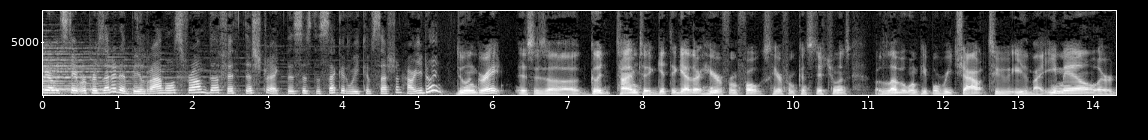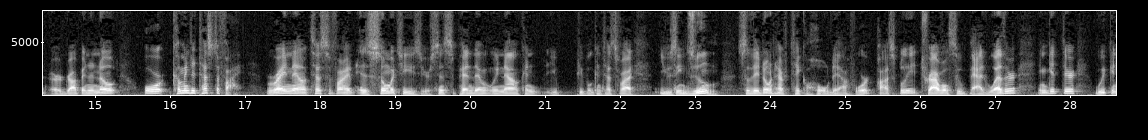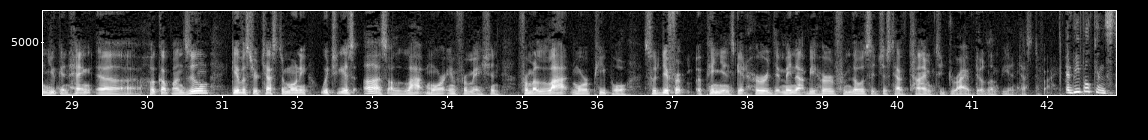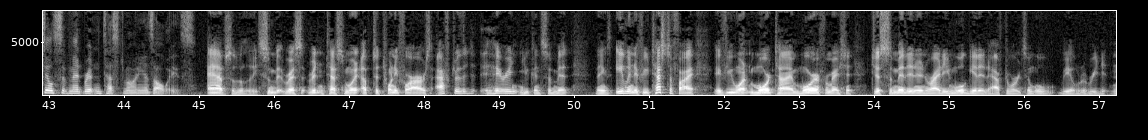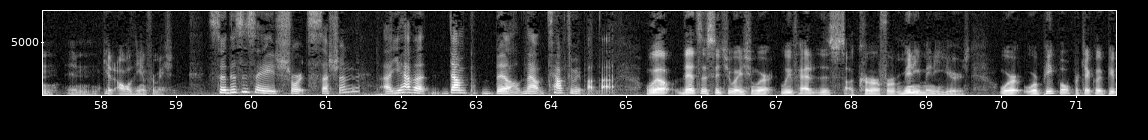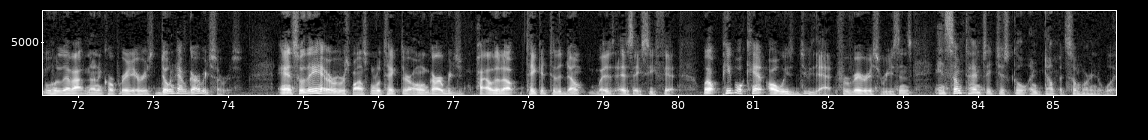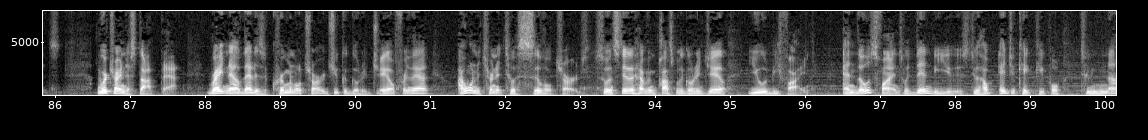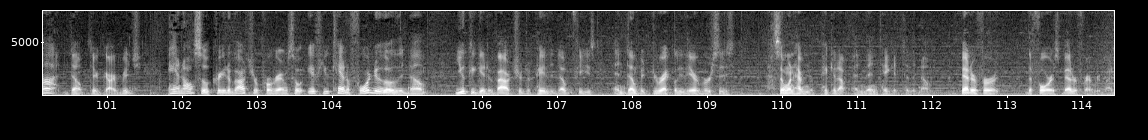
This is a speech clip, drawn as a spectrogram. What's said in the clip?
with State Representative Bill Ramos from the 5th District. This is the second week of session. How are you doing? Doing great. This is a good time to get together, hear from folks, hear from constituents. I love it when people reach out to either by email or, or drop in a note or coming to testify. Right now, testifying is so much easier. Since the pandemic, we now can you, people can testify using Zoom so they don't have to take a whole day off work possibly travel through bad weather and get there. We can you can hang uh, hook up on zoom give us your testimony which gives us a lot more information from a lot more people so different opinions get heard that may not be heard from those that just have time to drive to olympia and testify and people can still submit written testimony as always absolutely submit written testimony up to 24 hours after the hearing you can submit things. Even if you testify, if you want more time, more information, just submit it in writing. We'll get it afterwards and we'll be able to read it and, and get all the information. So, this is a short session. Uh, you have a dump bill. Now, talk to me about that. Well, that's a situation where we've had this occur for many, many years, where, where people, particularly people who live out in unincorporated areas, don't have garbage service. And so they are responsible to take their own garbage, pile it up, take it to the dump as, as they see fit. Well, people can't always do that for various reasons, and sometimes they just go and dump it somewhere in the woods. We're trying to stop that. Right now, that is a criminal charge. You could go to jail for that. I want to turn it to a civil charge. So instead of having possibly go to jail, you would be fined. And those fines would then be used to help educate people to not dump their garbage and also create a voucher program. So if you can't afford to go to the dump, you could get a voucher to pay the dump fees and dump it directly there versus someone having to pick it up and then take it to the dump. Better for the forest, better for everybody.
